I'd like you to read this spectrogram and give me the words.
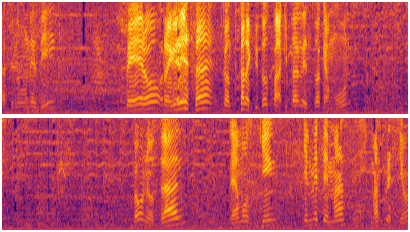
Haciendo un SD. Pero regresa con toda la actitud para quitarle stock a Moon. Juego neutral. Veamos quién, quién mete más, más presión.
